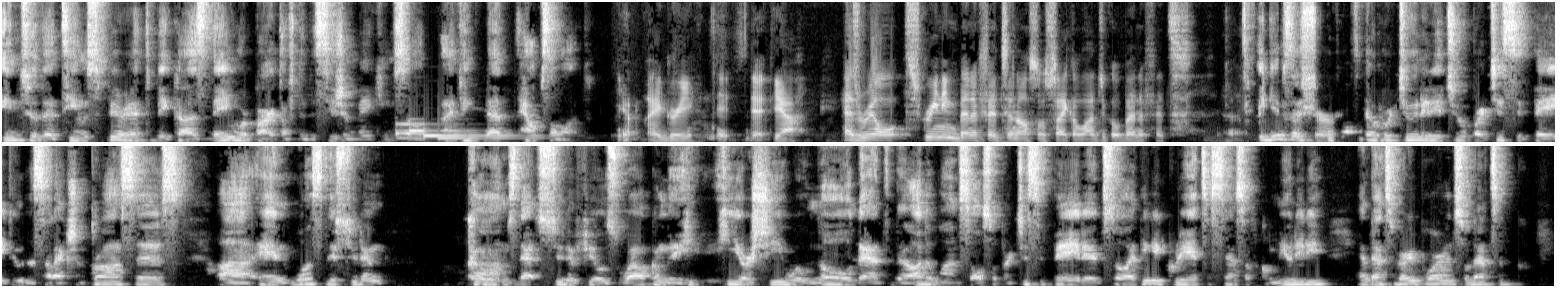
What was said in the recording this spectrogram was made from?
into the team spirit because they were part of the decision making. So I think that helps a lot. Yeah, I agree. It, it yeah has real screening benefits and also psychological benefits. Uh, it gives us sure. the opportunity to participate in the selection process. Uh, and once the student comes, that student feels welcome. He, he or she will know that the other ones also participated. So I think it creates a sense of community and that's very important. So that's a,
